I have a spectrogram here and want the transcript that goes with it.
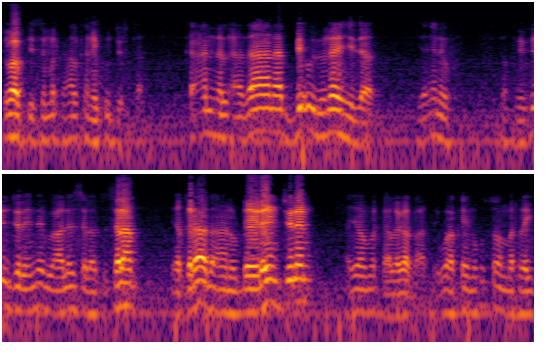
jawaabkiisi marka halkanay ku jirta kaana alaadaana biudunayhidaas iyo inuu takfiifin jiray nebigu alayh isalaatu wasalaam ee qira'ada aanu dhayrayn jirin ayaa markaa laga qaatay. Waa kaynu ku soo marray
